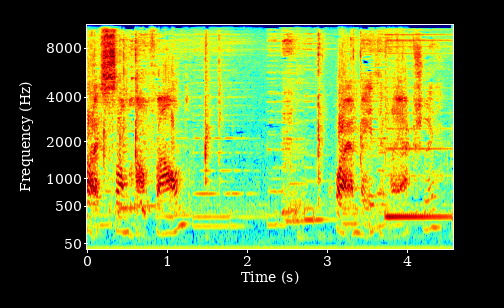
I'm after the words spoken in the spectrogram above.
I somehow found. Quite amazingly, actually.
